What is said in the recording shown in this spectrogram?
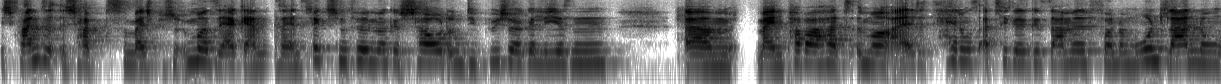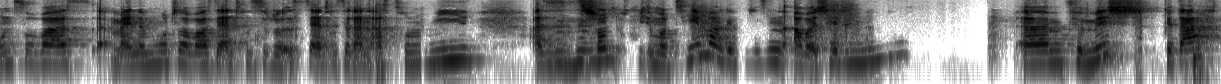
ich fand, ich habe zum Beispiel schon immer sehr gerne Science-Fiction-Filme geschaut und die Bücher gelesen. Ähm, mein Papa hat immer alte Zeitungsartikel gesammelt von der Mondlandung und sowas. Meine Mutter war sehr interessiert oder ist sehr interessiert an Astronomie. Also es mhm. ist schon irgendwie immer Thema gewesen, aber ich hätte nie ähm, für mich gedacht,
